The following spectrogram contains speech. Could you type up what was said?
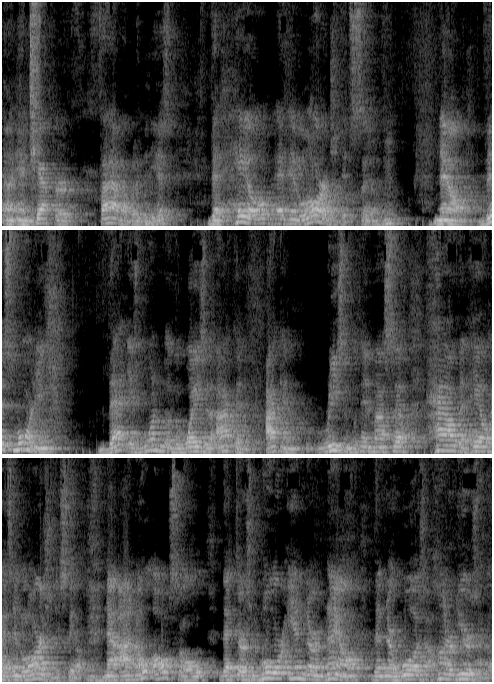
uh, in chapter 5, I believe it is, that hell has enlarged itself. Mm-hmm. Now, this morning, that is one of the ways that I could I can reason within myself how that hell has enlarged itself. Mm-hmm. Now I know also that there's more in there now than there was a hundred years ago.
